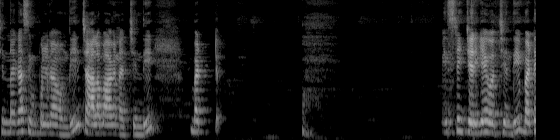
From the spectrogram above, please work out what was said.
చిన్నగా సింపుల్గా ఉంది. చాలా బాగా నచ్చింది. బట్ మిస్టేక్ జరిగే వచ్చింది. బట్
